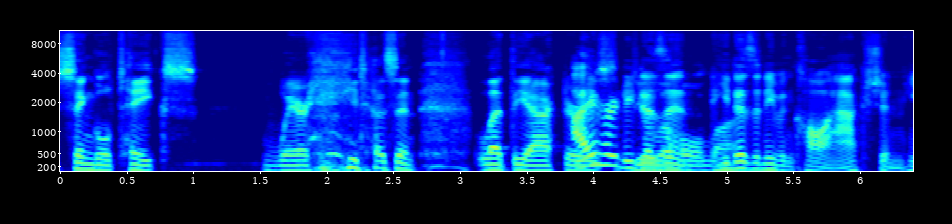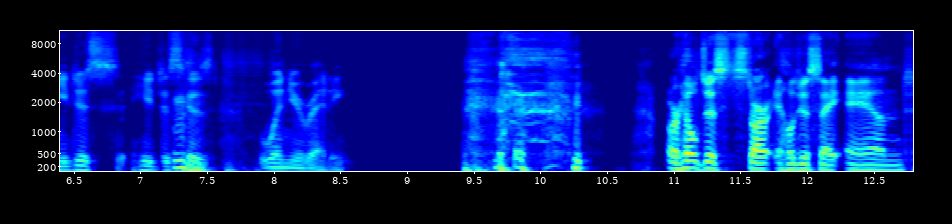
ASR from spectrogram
single takes where he doesn't let the actors. I heard he do doesn't. He doesn't even call action. He just he just goes when you're ready. Or he'll just start. He'll just say "and"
